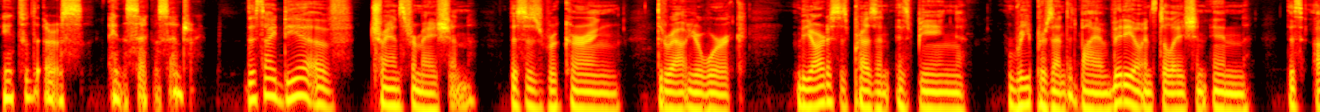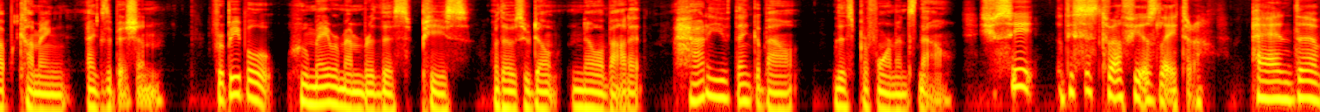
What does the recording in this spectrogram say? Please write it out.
into the earth in the second century. This idea of transformation, this is recurring throughout your work. The artist is present is being represented by a video installation in this upcoming exhibition. For people who may remember this piece or those who don't know about it, how do you think about this performance now? You see, this is 12 years later. And uh,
